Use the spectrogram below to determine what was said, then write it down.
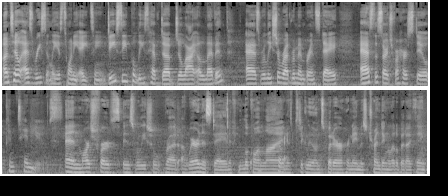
until as recently as 2018. D.C. police have dubbed July 11th as Relisha Rudd Remembrance Day as the search for her still continues. And March 1st is Relisha Rudd Awareness Day. And if you look online, Correct. particularly on Twitter, her name is trending a little bit, I think.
